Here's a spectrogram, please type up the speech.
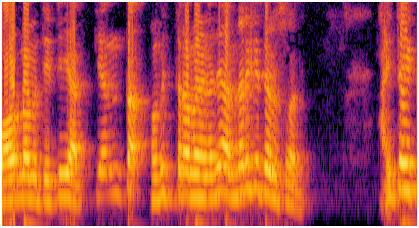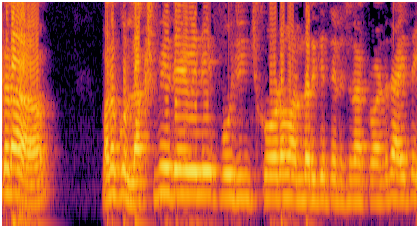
పౌర్ణమి తిథి అత్యంత పవిత్రమైనది అందరికీ తెలుసు అది. అయితే ఇక్కడ మనకు లక్ష్మీదేవిని పూజించుకోవడం అందరికీ తెలిసినటువంటిది. అయితే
